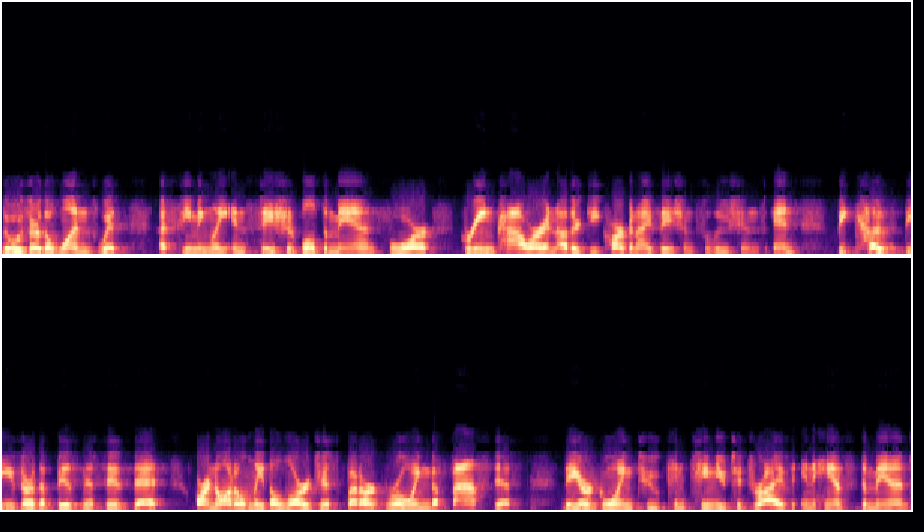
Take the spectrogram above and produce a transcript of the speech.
Those are the ones with a seemingly insatiable demand for green power and other decarbonization solutions. And because these are the businesses that are not only the largest, but are growing the fastest, they are going to continue to drive enhanced demand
